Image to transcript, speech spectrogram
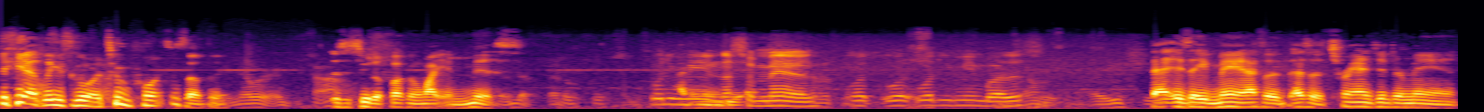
He at least scored two points or something. Just to shoot a fucking white and miss. What do you mean? That's a man. What what what do you mean by this? That is a man. That's a that's a transgender man,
